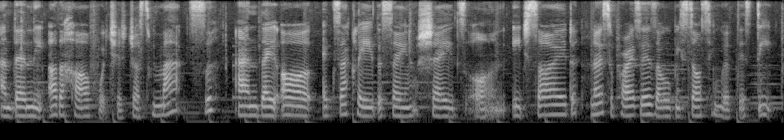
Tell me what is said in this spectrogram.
and then the other half which is just mattes and they are exactly the same shades on each side. No surprises, I will be starting with this deep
